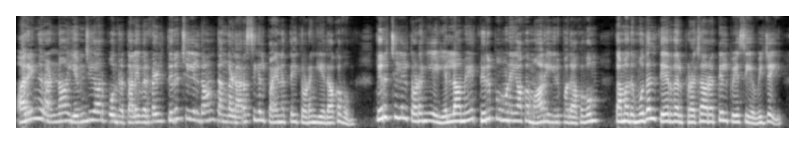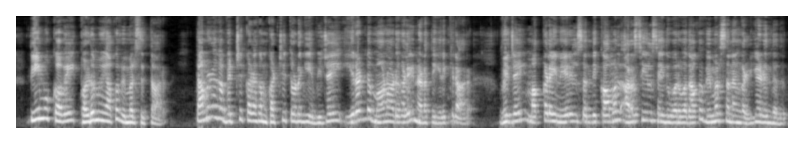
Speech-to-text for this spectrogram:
அறிஞர் அண்ணா எம்ஜிஆர் போன்ற தலைவர்கள் திருச்சியில்தான் தங்கள் அரசியல் பயணத்தை தொடங்கியதாகவும் திருச்சியில் தொடங்கிய எல்லாமே திருப்பு முனையாக மாறியிருப்பதாகவும் தமது முதல் தேர்தல் பிரச்சாரத்தில் பேசிய விஜய் திமுகவை கடுமையாக விமர்சித்தார். தமிழக வெற்றிக் கழகம் கட்சி தொடங்கிய விஜய் இரண்டு மாநாடுகளை நடத்தியிருக்கிறார். விஜய் மக்களை நேரில் சந்திக்காமல் அரசியல் செய்து வருவதாக விமர்சனங்கள் எழுந்தது.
